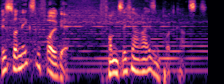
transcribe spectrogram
bis zur nächsten Folge vom Sicher Reisen Podcast.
